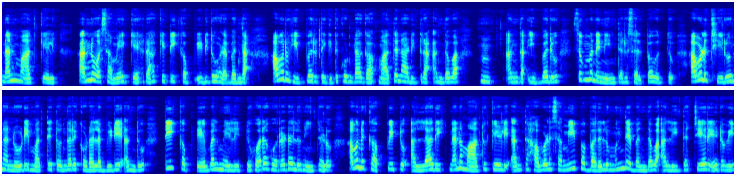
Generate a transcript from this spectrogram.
ನನ್ನ ಮಾತು ಕೇಳಿ. ಅನ್ನುವ ಸಮಯಕ್ಕೆ ರಾಕಿ ಟೀ ಕಪ್ ಹಿಡಿದು ಹೊಳಬಂದ ಅವರು ಇಬ್ಬರು ತೆಗೆದುಕೊಂಡಾಗ ಮಾತನಾಡಿದ್ರ ಅಂದವ. ಹ್ಞೂ ಅಂದ ಇಬ್ಬರು. ಸುಮ್ಮನೆ ನಿಂತರು ಸ್ವಲ್ಪ ಹೊತ್ತು. ಅವಳು ಚಿರುನ ನೋಡಿ ಮತ್ತೆ ತೊಂದರೆ ಕೊಡಲ ಬಿಡಿ ಅಂದು ಟೀ ಕಪ್ ಟೇಬಲ್ ಮೇಲಿಟ್ಟು ಹೊರ ಹೊರಡಲು ನಿಂತಳು. ಅವನು ಕಪ್ಪಿಟ್ಟು, ಅಲ್ಲಾರಿ, ನನ್ನ ಮಾತು ಕೇಳಿ ಅಂತ ಅವಳ ಸಮೀಪ ಬರಲು ಮುಂದೆ ಬಂದವ. ಅಲ್ಲಿದ್ದ ಚೇರ್ ಎಡವಿ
